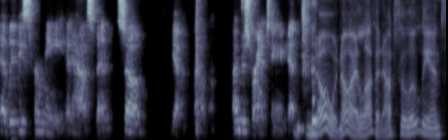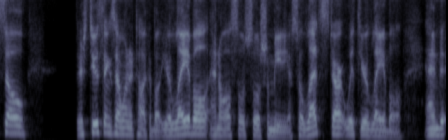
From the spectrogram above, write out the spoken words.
at least for me it has been. So yeah i don't know I'm just ranting again. no, no, I love it. Absolutely. And so there's two things I want to talk about your label and also social media. So let's start with your label. And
